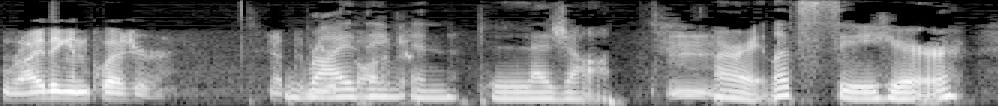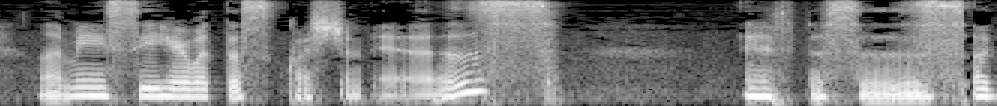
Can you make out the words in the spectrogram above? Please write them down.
Writhing in pleasure. At the mere thought of Writhing in pleasure. Mm. All right, let's see here. Let me see here what this question is. If this is a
